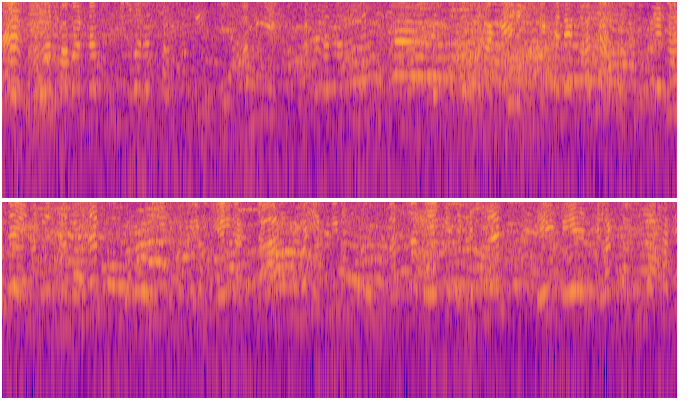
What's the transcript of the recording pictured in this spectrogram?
হ্যাঁ, আমার বাবার নাম সুনীল বরণ সন্তোষী আমি এই ঘটনাটা শুনেছি যে সত্তর বছর আগে এখানে রাজা রাজা এদিকে যাচ্ছিলেন এই- এই যাওয়ার সময় একটি বাচ্চা মেয়েকে দেখেছিলেন। সেই মেয়ে খেলা করছিল এখানে।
